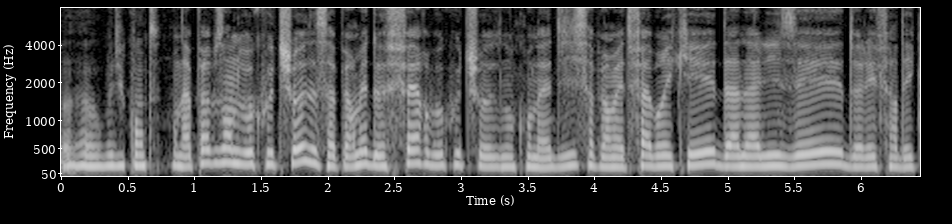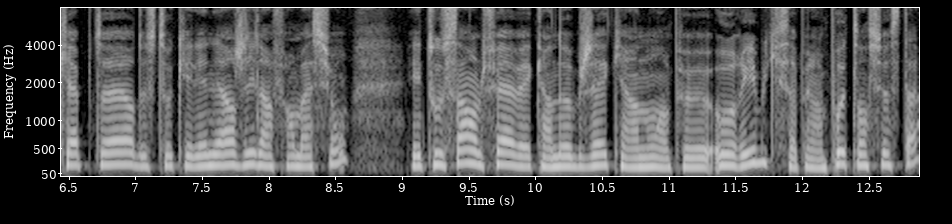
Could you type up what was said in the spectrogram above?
euh, au bout du compte. On n'a pas besoin de beaucoup de choses et ça permet de faire beaucoup de choses. Donc on a dit, ça permet de fabriquer, d'analyser, d'aller faire des capteurs, de stocker l'énergie, l'information. Et tout ça, on le fait avec un objet qui a un nom un peu horrible, qui s'appelle un potentiostat.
